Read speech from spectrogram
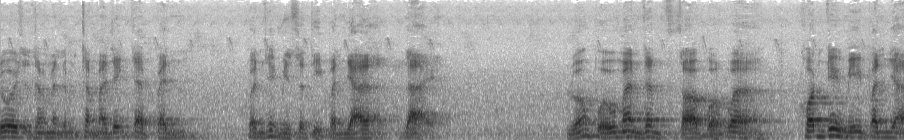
รู้จะทำไมทำไมจึงจะเป็นคนที่มีสติปัญญาได้ หลวงปู่มั่นท่านตอบบอกว่า คนที่มีปัญญา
